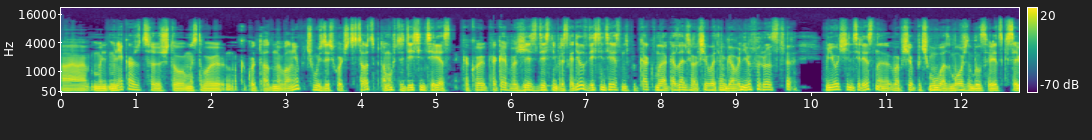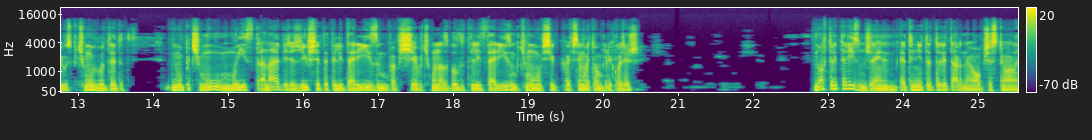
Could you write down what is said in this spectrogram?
А, мне кажется, что мы с тобой на какой-то одной волне. Почему здесь хочется оставаться? Потому что здесь интересно. Какой, какая бы жизнь здесь не происходила, здесь интересно, типа, как мы оказались вообще в этом говне просто. Мне очень интересно вообще, почему возможно был Советский Союз, почему вот этот ну, почему мы, страна, пережившая тоталитаризм, вообще, почему у нас был тоталитаризм, почему мы все, ко всему этому приходим? Ну, авторитаризм, Джейн, это не тоталитарное общество.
